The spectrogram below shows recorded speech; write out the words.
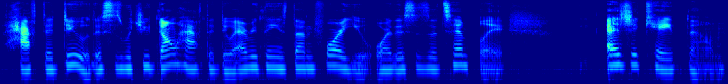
have to do. This is what you don't have to do. Everything is done for you, or this is a template. Educate them.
